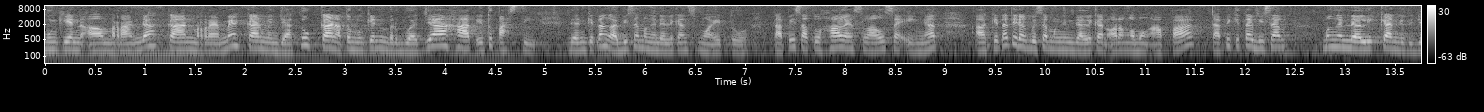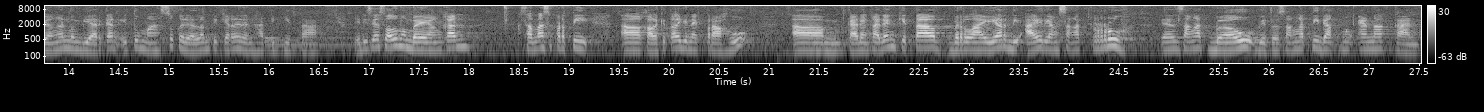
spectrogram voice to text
mungkin uh, merendahkan, meremehkan, menjatuhkan, atau mungkin berbuat jahat, itu pasti. Dan kita nggak bisa mengendalikan semua itu. Tapi satu hal yang selalu saya ingat, uh, kita tidak bisa mengendalikan orang ngomong apa, tapi kita bisa mengendalikan gitu. Jangan membiarkan itu masuk ke dalam pikiran dan hati kita. Jadi saya selalu membayangkan sama seperti uh, kalau kita lagi naik perahu, kadang-kadang um, kita berlayar di air yang sangat keruh dan sangat bau gitu, sangat tidak mengenakan.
